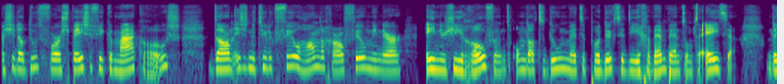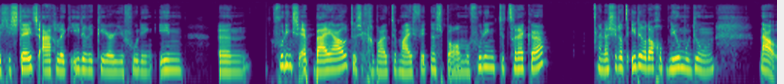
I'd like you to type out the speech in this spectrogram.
als je dat doet voor specifieke macro's, dan is het natuurlijk veel handiger of veel minder energierovend om dat te doen met de producten die je gewend bent om te eten. Omdat je steeds eigenlijk iedere keer je voeding in een voedingsapp bijhoudt. Dus ik gebruik de MyFitnessPal om mijn voeding te trekken. En als je dat iedere dag opnieuw moet doen, nou,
